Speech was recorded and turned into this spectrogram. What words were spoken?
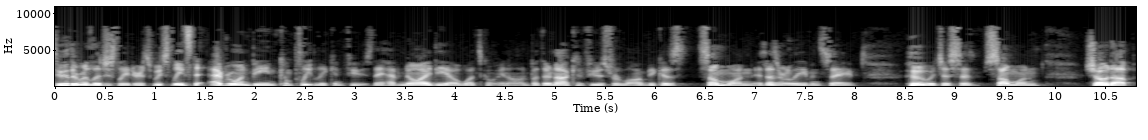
to the religious leaders, which leads to everyone being completely confused. They have no idea what's going on, but they're not confused for long because someone, it doesn't really even say who, it just says someone, showed up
